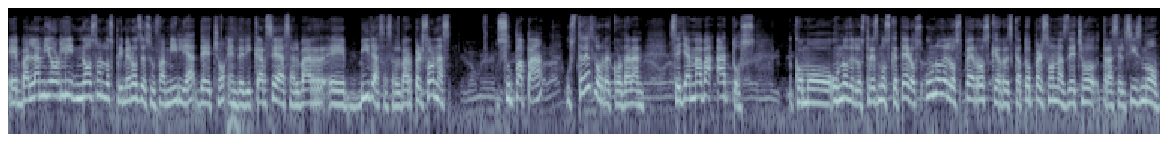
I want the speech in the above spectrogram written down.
Eh, Balam y Orly no son los primeros de su familia, de hecho, en dedicarse a salvar eh, vidas, a salvar personas. Su papá, ustedes lo recordarán, se llamaba Atos como uno de los tres mosqueteros, uno de los perros que rescató personas, de hecho, tras el sismo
